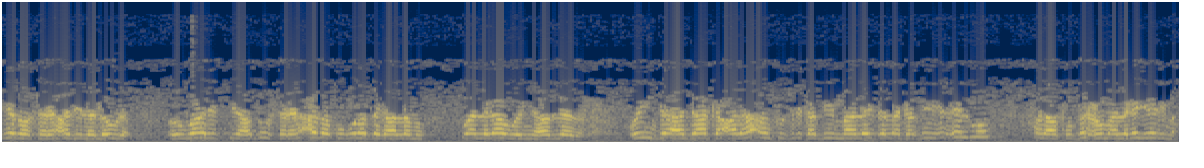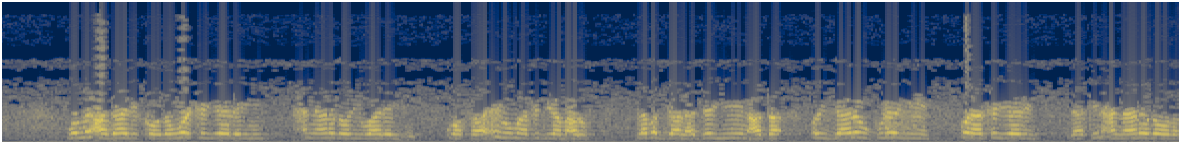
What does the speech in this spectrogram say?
يدو سرعادي للورة. ووالد في عدو سرعادك وقلتك علمه. وقال لك أول نهاد لذا. وإن جاء على أن تشرك بما ليس لك به علم. ولا تضعه ما لقى يلمة ومع ذلك ودورك يليني حنا ندولي واليه وصاحب ما في ديا معروف. لبقى لها ديين عطا ويقالوا كليين ولا كيالي لكن حنا ندولا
